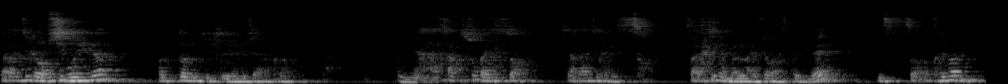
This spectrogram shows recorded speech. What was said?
싸가지가 없이 보이면 어떤 길도 열리지 않을 거라고 봅니다. 야 싹수가 있어. 싸가지가 있어. 싸가지가 말라 들어왔을 텐데 있어. 그러면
